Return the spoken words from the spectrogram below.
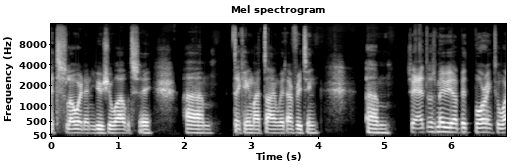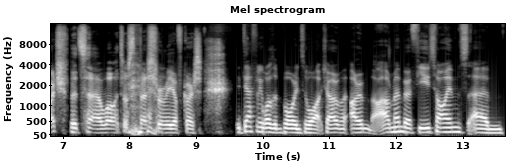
bit slower than usual. I would say, um, taking my time with everything. Um, so yeah, it was maybe a bit boring to watch, but uh, well, it was the best for me, of course. It definitely wasn't boring to watch. I, I, I remember a few times um,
